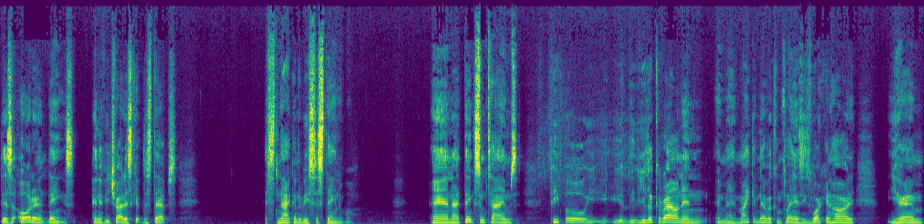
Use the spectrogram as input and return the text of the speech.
there's an order in things, and if you try to skip the steps, it's not going to be sustainable. And I think sometimes people, you, you, you look around and, and, man, Mike never complains. He's working hard. You hear him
